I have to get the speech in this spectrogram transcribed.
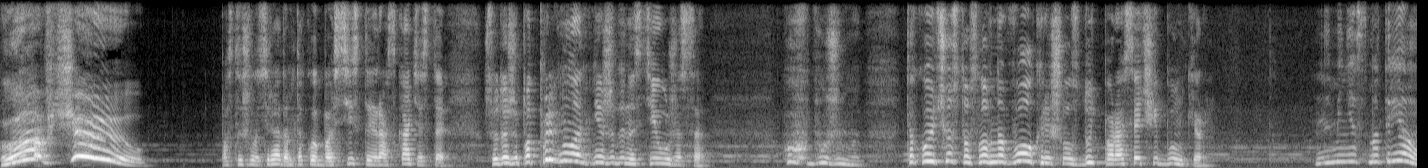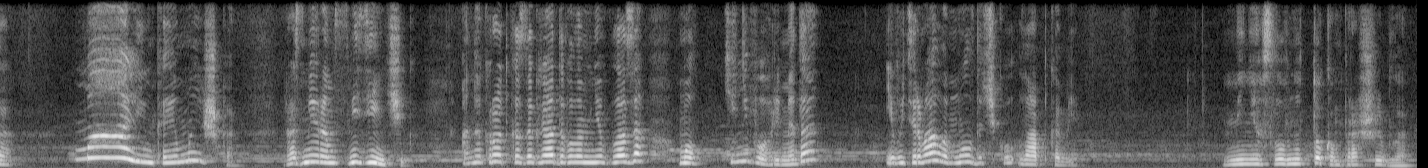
Апчу! Послышалось рядом такое басистое и раскатистое, что даже подпрыгнуло от неожиданности и ужаса. Ух, боже мой, такое чувство, словно волк решил сдуть поросячий бункер. На меня смотрела маленькая мышка размером с мизинчик. Она кротко заглядывала мне в глаза, мол, я не вовремя, да? И вытирала молдочку лапками. Меня словно током прошибло –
